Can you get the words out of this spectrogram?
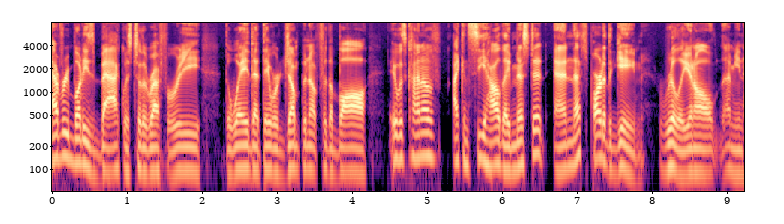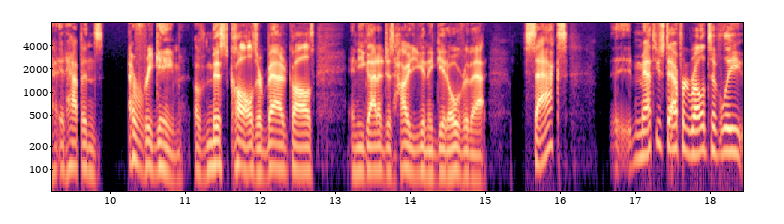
Everybody's back was to the referee, the way that they were jumping up for the ball. It was kind of I can see how they missed it, and that's part of the game, really. And all I mean, it happens every game of missed calls or bad calls and you got to just how are you going to get over that? Sacks. Matthew Stafford relatively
